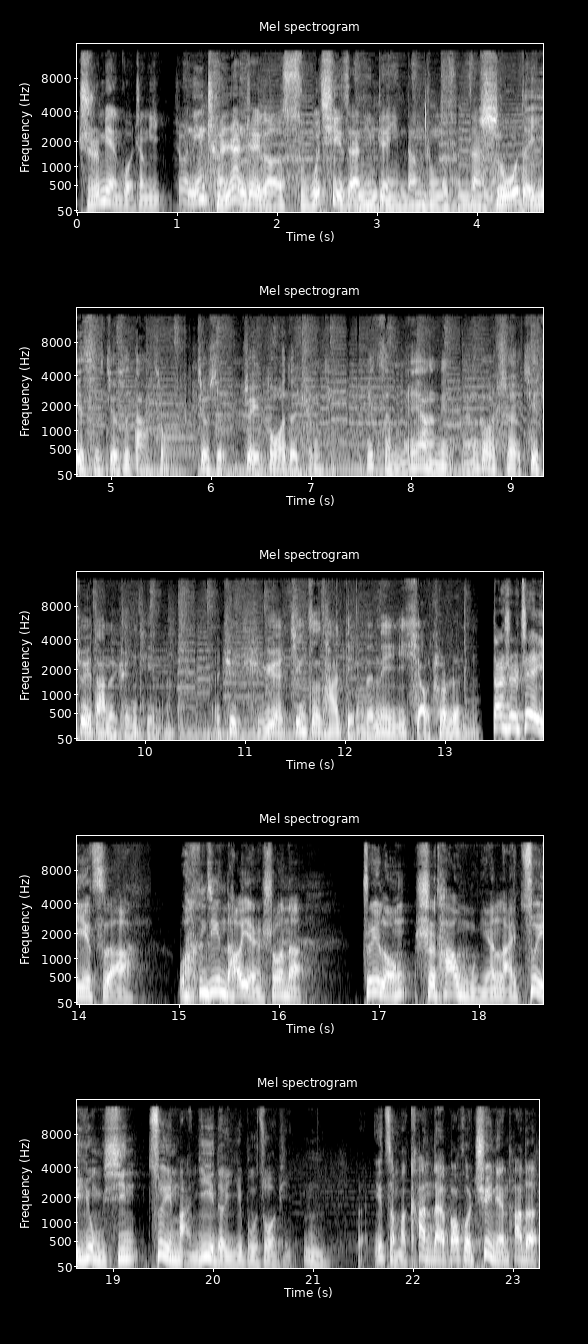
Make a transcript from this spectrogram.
直面过争议。就是您承认这个俗气在您电影当中的存在吗？俗的意思就是大众，就是最多的群体。你怎么样你能够舍弃最大的群体呢？去取悦金字塔顶的那一小撮人？但是这一次啊。王晶导演说呢，《追龙》是他五年来最用心、最满意的一部作品。嗯，对，你怎么看待？包括去年他的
